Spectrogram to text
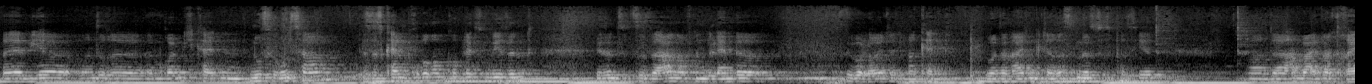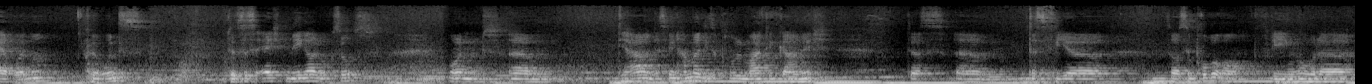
weil wir unsere ähm, Räumlichkeiten nur für uns haben. Das ist kein Proberaumkomplex, wo wir sind. Wir sind sozusagen auf einem Gelände über Leute, die man kennt. Über unseren alten Gitarristen ist das passiert. Und da haben wir einfach drei Räume für uns. Das ist echt mega Luxus. Und ähm, ja, deswegen haben wir diese Problematik gar nicht, dass, ähm, dass wir so aus dem Proberaum fliegen oder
